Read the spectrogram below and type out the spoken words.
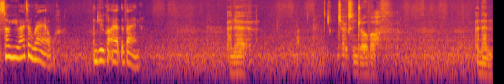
So you had a row and you got out the van? And uh, Jackson drove off. And then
